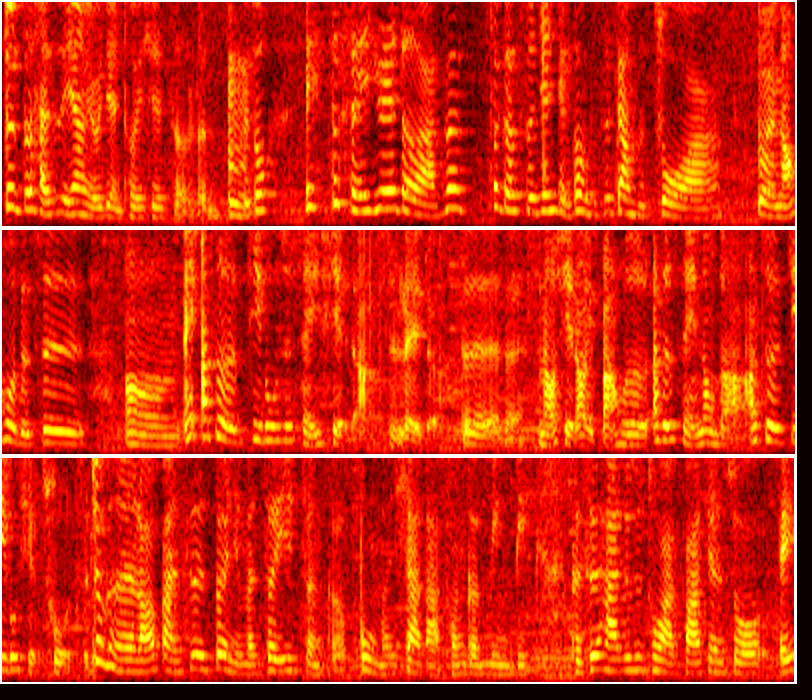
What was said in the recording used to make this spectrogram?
就是还是一样有一点推卸责任，比如说，哎，这谁约的啊？这这个时间点根本不是这样子做啊。对，然后或者是。嗯，哎啊，这个记录是谁写的啊之类的？对对对对。然后写到一半，或者啊，这是谁弄的啊？啊，这个记录写错字。就可能老板是对你们这一整个部门下达同一个命令，可是他就是突然发现说，哎，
